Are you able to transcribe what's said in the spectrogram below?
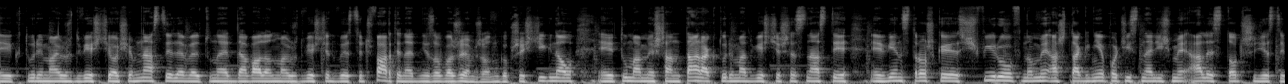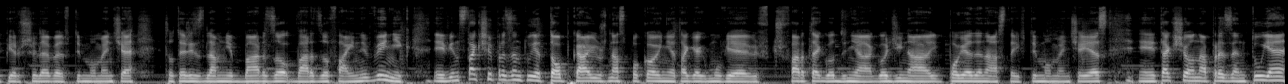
y, który ma już 218 level, tu nawet Davalon ma już 224, nawet nie zauważyłem, że on go prześcignął. Tu mamy Shantara, który ma 216, więc troszkę jest świrów, no my aż tak nie pocisnęliśmy, ale 131 level w tym momencie to też jest dla mnie bardzo, bardzo fajny wynik. Więc tak się prezentuje topka, już na spokojnie, tak jak mówię, w czwartego dnia, godzina po 11 w tym momencie jest. E, tak się ona prezentuje.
